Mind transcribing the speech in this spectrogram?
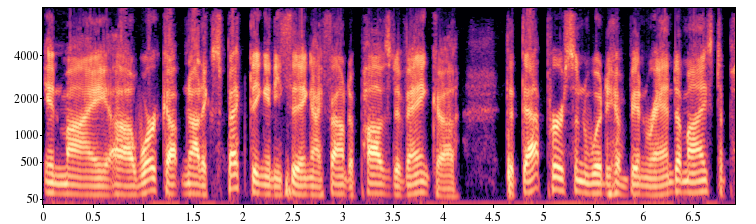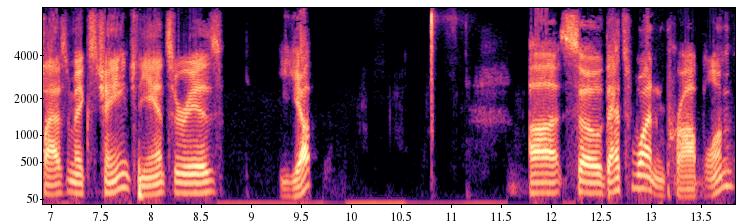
in my uh, workup, not expecting anything, I found a positive ANCA, that that person would have been randomized to plasma exchange? The answer is, yep. Uh, so that's one problem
